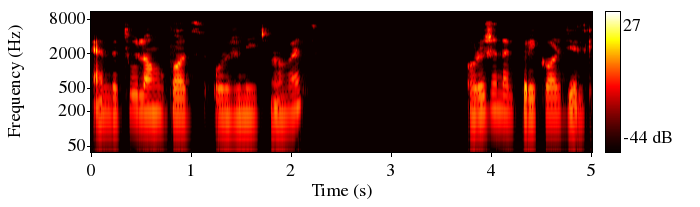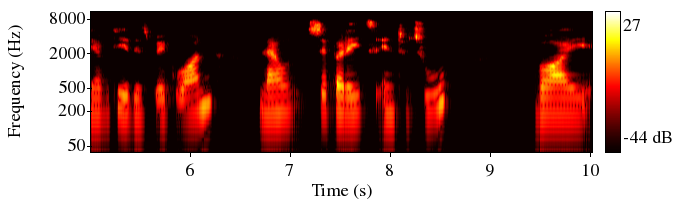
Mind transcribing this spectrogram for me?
and the two lung buds originate from it. Original pericardial cavity, this big one, now separates into two by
